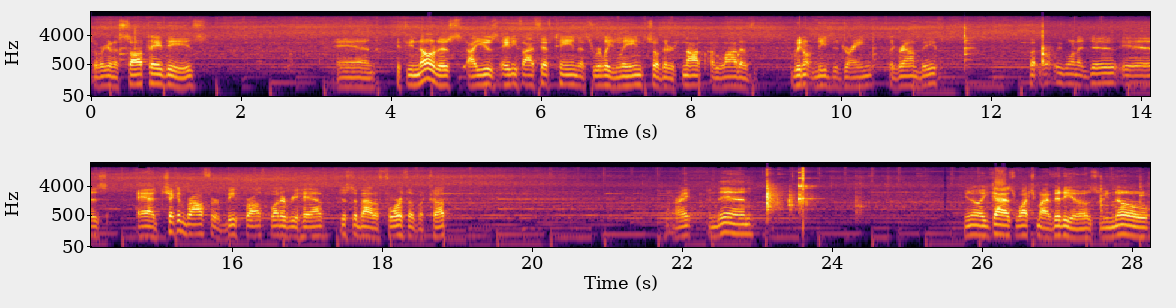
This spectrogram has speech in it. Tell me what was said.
So we're going to saute these. And if you notice, I use 8515 that's really lean, so there's not a lot of, we don't need to drain the ground beef. But what we want to do is add chicken broth or beef broth, whatever you have, just about a fourth of a cup. All right, and then, you know, you guys watch my videos, you know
